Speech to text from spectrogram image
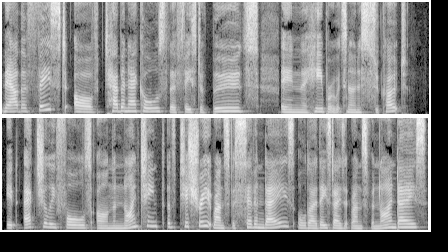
Now, the Feast of Tabernacles, the Feast of Booths, in the Hebrew, it's known as Sukkot. It actually falls on the 19th of Tishri. It runs for seven days, although these days it runs for nine days.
